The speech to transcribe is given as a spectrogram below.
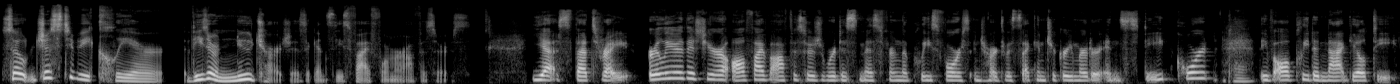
So, just to be clear, these are new charges against these five former officers. Yes, that's right. Earlier this year, all five officers were dismissed from the police force and charged with second degree murder in state court. Okay. They've all pleaded not guilty.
